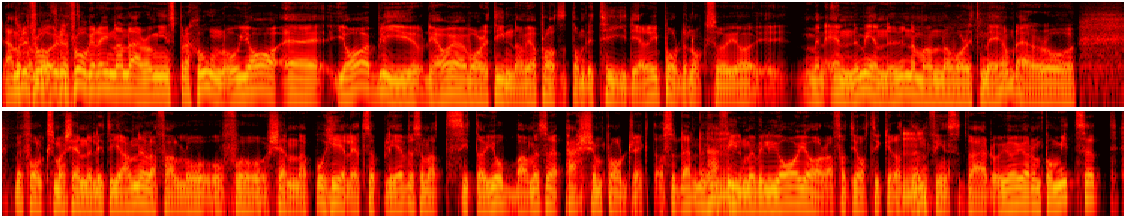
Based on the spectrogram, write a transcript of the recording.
Nej, men du, frå, du frågade innan där om inspiration och jag, eh, jag blir ju, det har jag varit innan, vi har pratat om det tidigare i podden också, jag, men ännu mer nu när man har varit med om det här och med folk som man känner lite grann i alla fall och, och få känna på helhetsupplevelsen att sitta och jobba med sån här passion project. Alltså den, den här Mm. filmen vill jag göra för att jag tycker att den finns ett värde och jag gör den på mitt sätt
